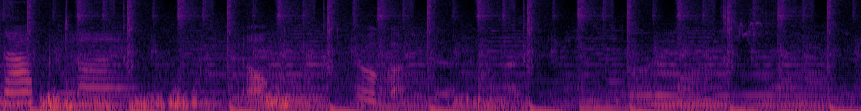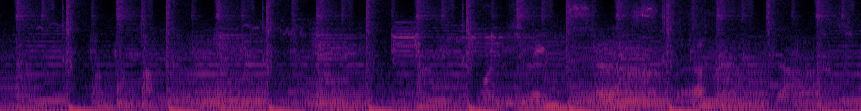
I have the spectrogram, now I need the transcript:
Nap time. Oh, here we go. Moving so slow.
